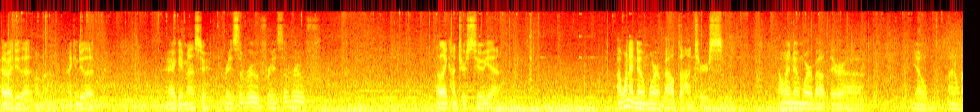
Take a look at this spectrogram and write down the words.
How do I do that? Hold on. I can do that. Alright, Game Master. Raise the roof, raise the roof. I like hunters too, yeah. I want to know more about the hunters. I want to know more about their, uh, you know, I don't know.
